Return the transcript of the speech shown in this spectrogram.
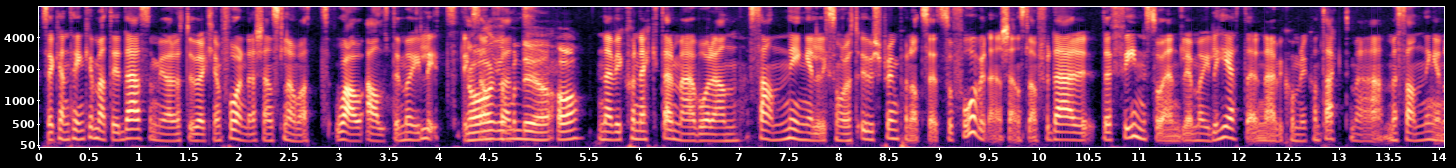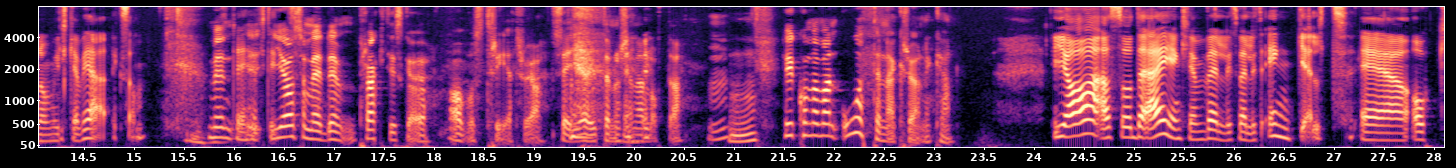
Så jag kan tänka mig att det är det som gör att du verkligen får den där känslan av att wow, allt är möjligt. Liksom, ja, ja, men det, ja. När vi connectar med våran sanning eller liksom vårt ursprung på något sätt så får vi den känslan, för där det finns oändliga möjligheter när vi kommer i kontakt med, med sanningen om vilka vi är. Liksom. Mm. Men jag som är den praktiska av oss tre, tror jag, säger jag utan att känna Lotta. Mm. Mm. Hur kommer man åt den här krönikan? Ja, alltså det är egentligen väldigt, väldigt enkelt. Eh, och,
